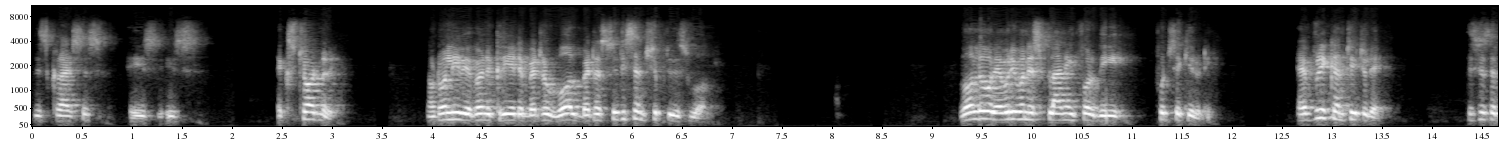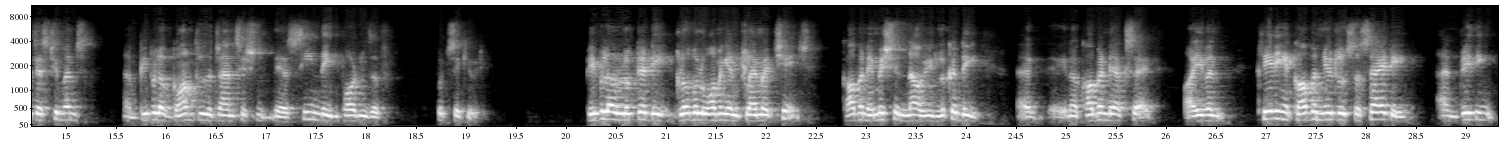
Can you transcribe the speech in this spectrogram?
this crisis is, is extraordinary. Not only we are going to create a better world, better citizenship to this world. World over, everyone is planning for the food security. Every country today. This is a testament, and people have gone through the transition. They have seen the importance of food security. People have looked at the global warming and climate change, carbon emission. Now you look at the, uh, you know, carbon dioxide, or even creating a carbon neutral society and breathing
